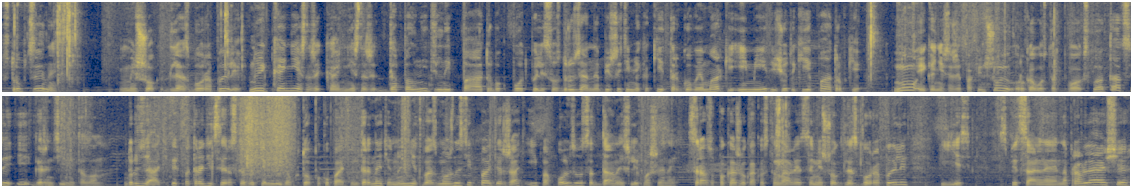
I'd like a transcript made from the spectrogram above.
струбцины, мешок для сбора пыли. Ну и конечно же, конечно же, дополнительный патрубок под пылесос. Друзья, напишите мне, какие торговые марки имеют еще такие патрубки. Ну и конечно же по феншую, руководство по эксплуатации и гарантийный талон. Друзья, а теперь по традиции расскажу тем людям, кто покупает в интернете, но нет возможности поддержать и попользоваться данной шлифмашиной. Сразу покажу, как устанавливается мешок для сбора пыли. Есть специальные направляющие,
